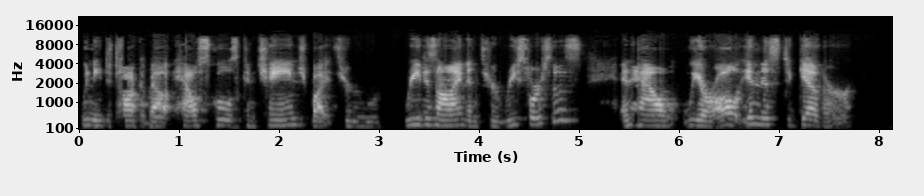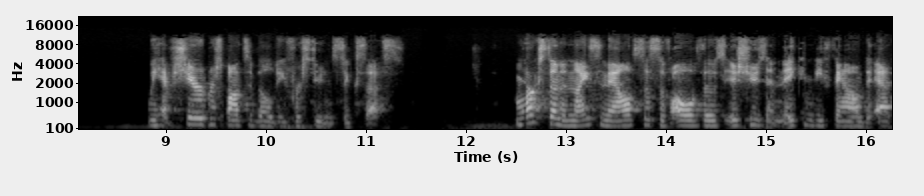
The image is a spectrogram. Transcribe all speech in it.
We need to talk about how schools can change by through redesign and through resources and how we are all in this together. We have shared responsibility for student success. Mark's done a nice analysis of all of those issues and they can be found at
